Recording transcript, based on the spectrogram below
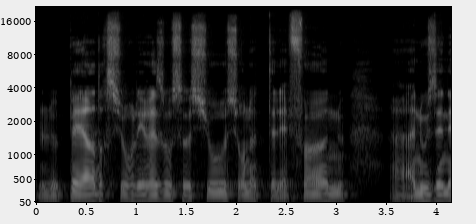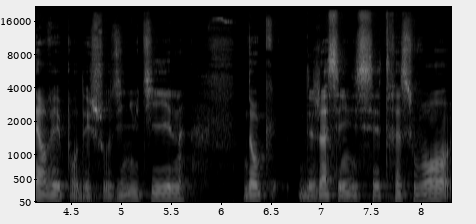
le perdre sur les réseaux sociaux, sur notre téléphone, euh, à nous énerver pour des choses inutiles. Donc déjà c'est très souvent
